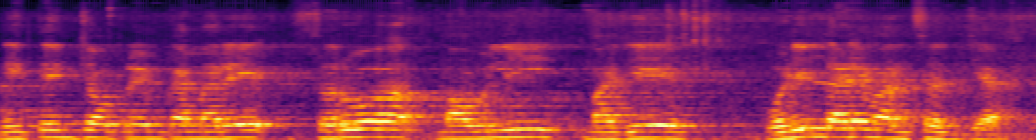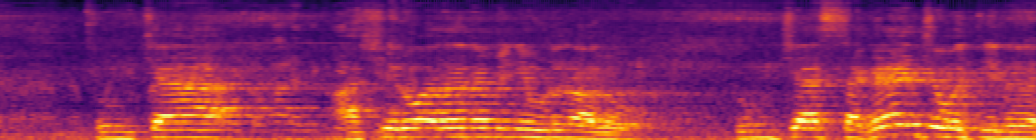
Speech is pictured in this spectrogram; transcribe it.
नेत्यांच्यावर प्रेम करणारे सर्व माऊली माझे वडीलधारे माणसांच्या तुमच्या आशीर्वादानं मी निवडून आलो. तुमच्या सगळ्यांच्या वतीनं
